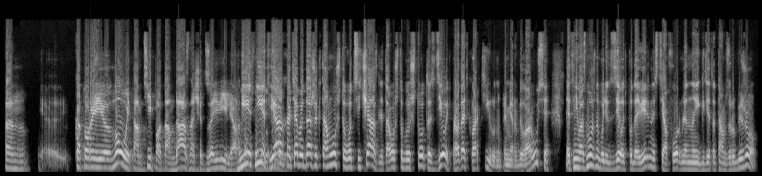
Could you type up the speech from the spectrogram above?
эм, который новый там типа там, да, значит, заявили. Нет, том, нет, я новые. хотя бы даже к тому, что вот сейчас для того, чтобы что-то сделать, продать квартиру, например, в Беларуси, это невозможно будет сделать по доверенности, оформленной где-то там за рубежом.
